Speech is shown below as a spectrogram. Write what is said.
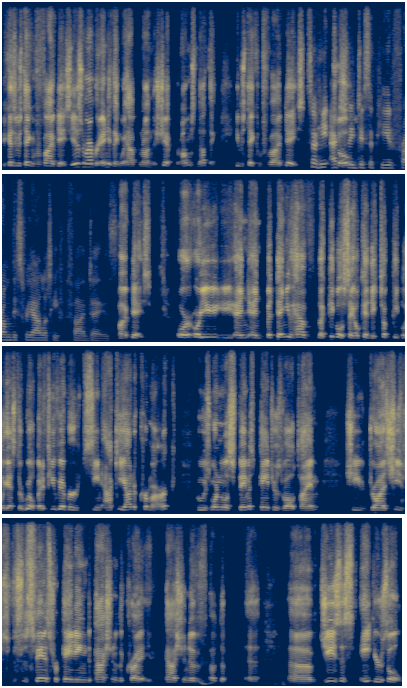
because he was taken for five days. He doesn't remember anything what happened on the ship, almost nothing. He was taken for five days. So he actually so, disappeared from this reality for five days. Five days, or or you, you, and and but then you have like people say, okay, they took people against their will. But if you've ever seen Akiane Kramarik, who is one of the most famous painters of all time, she draws. She's, she's famous for painting the Passion of the Christ, Passion of, mm-hmm. of the uh, uh, Jesus, eight years old.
